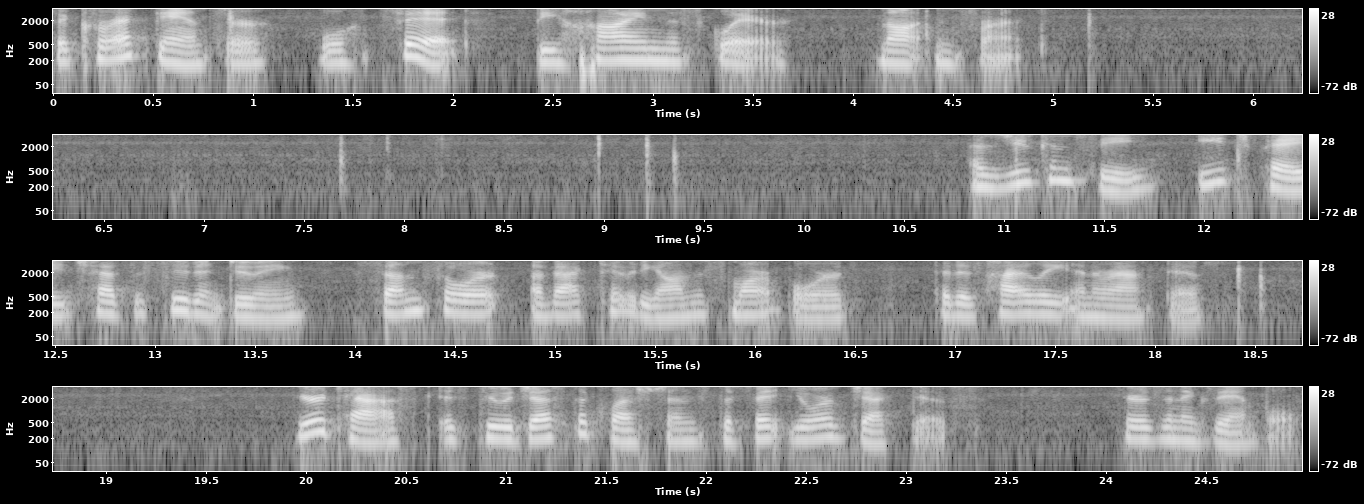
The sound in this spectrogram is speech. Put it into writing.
The correct answer will fit behind the square, not in front. As you can see, each page has a student doing some sort of activity on the smartboard that is highly interactive. Your task is to adjust the questions to fit your objectives. Here's an example.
